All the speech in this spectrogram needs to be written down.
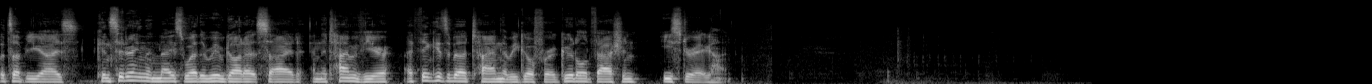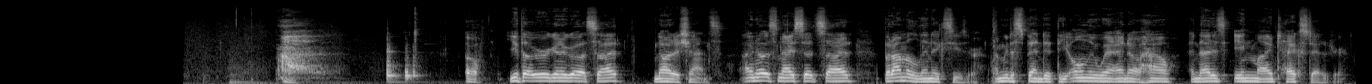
What's up, you guys? Considering the nice weather we've got outside and the time of year, I think it's about time that we go for a good old fashioned Easter egg hunt. oh, you thought we were gonna go outside? Not a chance. I know it's nice outside, but I'm a Linux user. I'm gonna spend it the only way I know how, and that is in my text editor.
